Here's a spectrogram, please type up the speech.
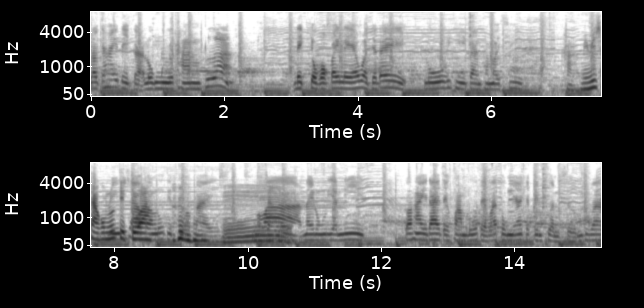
เราจะให้เด็กอะลงมือทำเพื่อ เด็กจบออกไปแล้วอะจะได้รู้วิธีการทำอาชีพค่ะ มีวิชาความรู้ติดตัว มีชาความรู้ติดตัวไป อืมเพราะว่าในโรงเรียนนี่ก็ให้ได้แต่ความรู้แต่ว่าตรงเนี้ยจะเป็นส่วนเสริมที่ว่า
